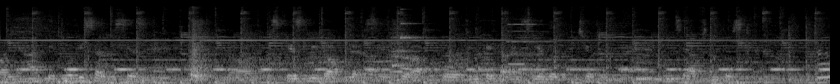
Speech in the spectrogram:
और यहाँ की जो भी सर्विसेज़ हैं स्पेशली डॉक्टर से जो आपको जिनके कारण से ये दो बच्चे हो पाए हैं उनसे आप संतुष्ट हैं। हाँ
